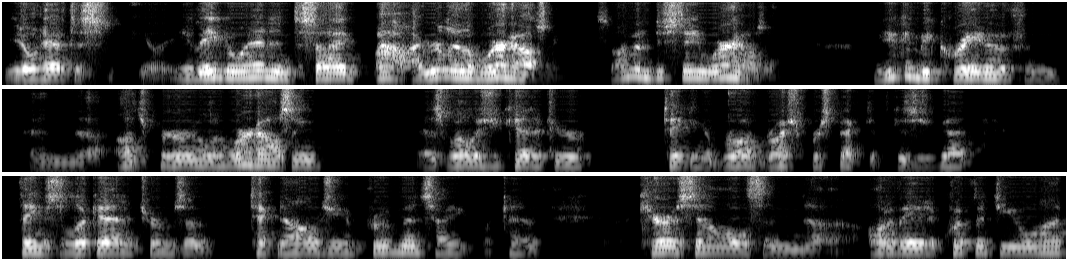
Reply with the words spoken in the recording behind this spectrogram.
You don't have to, you know, you may go in and decide, wow, I really love warehousing. So I'm going to do stay in warehousing. You can be creative and, and uh, entrepreneurial in warehousing as well as you can if you're taking a broad brush perspective because you've got things to look at in terms of technology improvements, how you, what kind of carousels and uh, automated equipment do you want?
